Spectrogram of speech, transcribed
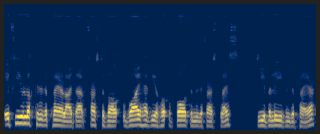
if you're looking at a player like that, first of all, why have you bought them in the first place? Do you believe in the player?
